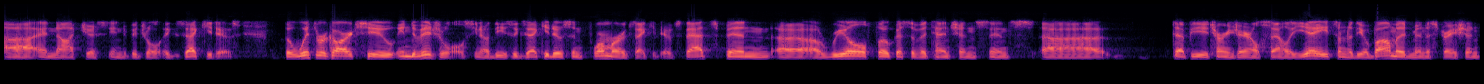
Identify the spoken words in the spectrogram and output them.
uh, and not just individual executives. But with regard to individuals, you know, these executives and former executives, that's been uh, a real focus of attention since uh, Deputy Attorney General Sally Yates under the Obama administration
